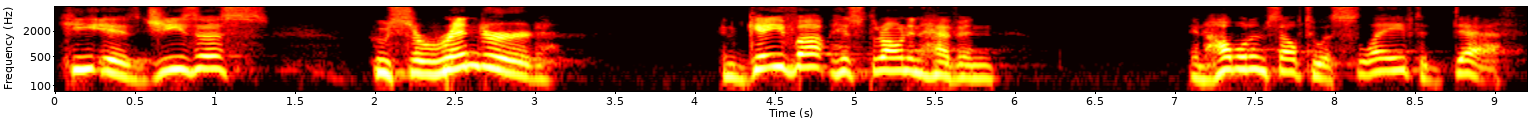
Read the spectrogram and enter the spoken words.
He is Jesus who surrendered and gave up his throne in heaven and humbled himself to a slave to death,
